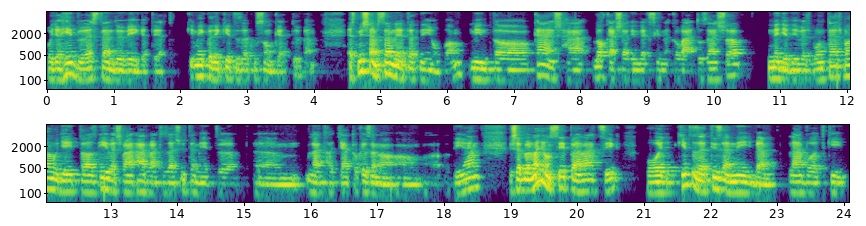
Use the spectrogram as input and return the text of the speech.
hogy a hétből esztendő véget ért, mégpedig 2022-ben. Ezt mi sem szemléltetné jobban, mint a KSH lakásárindexének a változása, negyedéves bontásban. Ugye itt az éves árváltozás ütemét láthatjátok ezen a, a, a dián, és ebből nagyon szépen látszik, hogy 2014-ben lábalt ki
